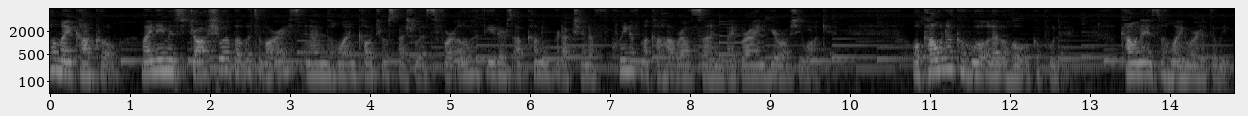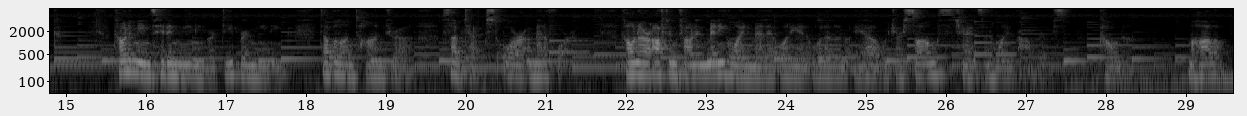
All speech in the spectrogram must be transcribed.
Aloha mai kako. My name is Joshua Baba Tavares, and I'm the Hawaiian Cultural Specialist for Aloha Theater's upcoming production of Queen of Makaha Rell Sunn by Brian Hiroshi Wake. O kaona kahua olelo o kapule. Kaona is the Hawaiian word of the week. Kaona means hidden meaning or deeper meaning, double entendre, subtext, or a metaphor. Kaona are often found in many Hawaiian mele, oli, and olelo no ea, which are songs, chants, and Hawaiian proverbs. Kaona. Mahalo.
